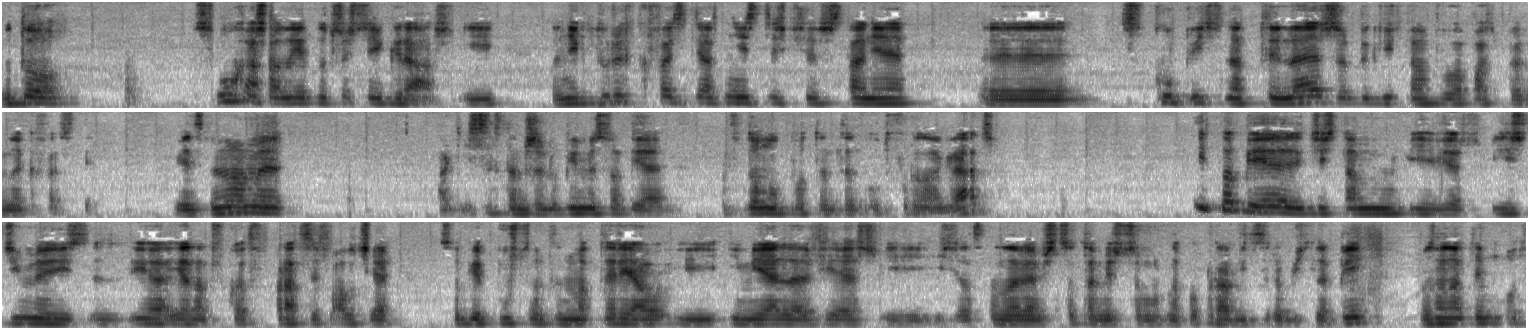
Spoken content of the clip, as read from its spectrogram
no to słuchasz, ale jednocześnie grasz i na niektórych kwestiach nie jesteś w stanie y, skupić na tyle, żeby gdzieś tam wyłapać pewne kwestie. Więc my mamy taki system, że lubimy sobie w domu potem ten utwór nagrać, i sobie gdzieś tam wiesz, jeździmy, i ja, ja na przykład w pracy w aucie sobie puszczam ten materiał i, i mielę, wiesz, i, i zastanawiam się, co tam jeszcze można poprawić, zrobić lepiej. Poza na tym od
